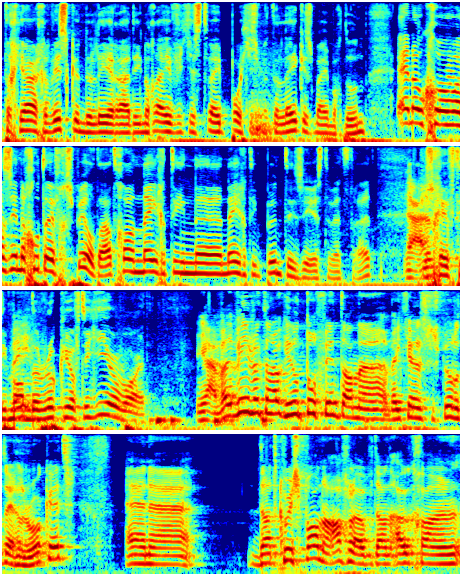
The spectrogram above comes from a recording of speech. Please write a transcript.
32-jarige wiskundeleraar die nog eventjes twee potjes met de Lakers mee mag doen. En ook gewoon waanzinnig goed heeft gespeeld. Hij had gewoon 19, eh, 19 punten in zijn eerste wedstrijd. Ja, dus geeft die man de Rookie of the Year award. Ja, wat- weet je wat ik dan ook heel tof vind? Dan, eh, weet je, ze speelden tegen de Rockets. En eh, dat Chris Paul na afloop dan ook gewoon,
